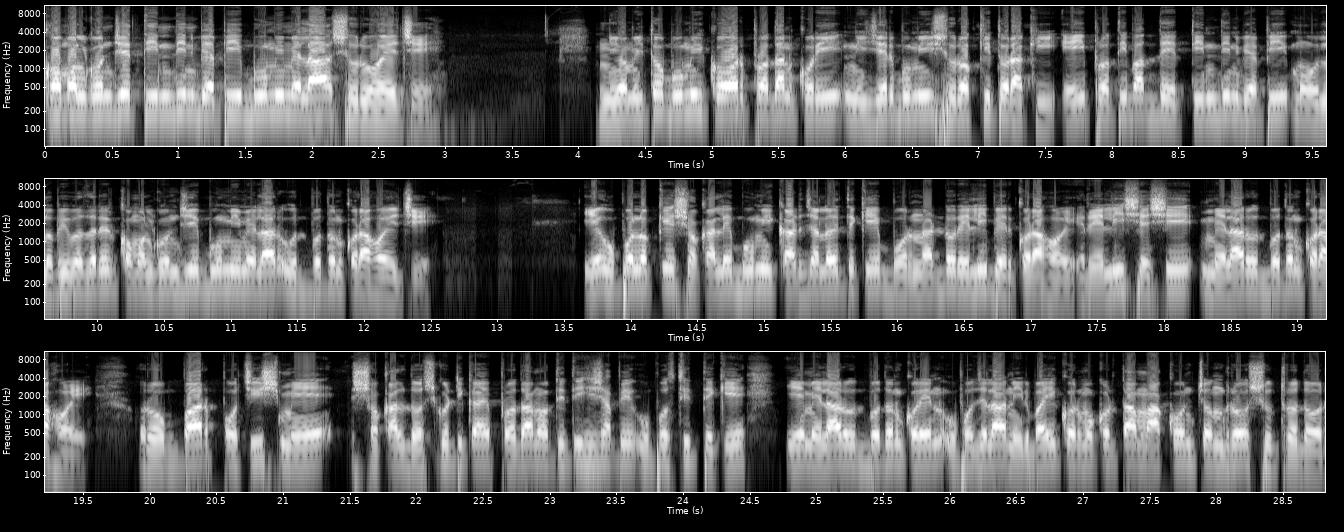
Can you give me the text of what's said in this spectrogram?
কমলগঞ্জে তিন দিন ব্যাপী ভূমি মেলা শুরু হয়েছে। নিয়মিত ভূমি কর প্রদান করি, নিজের ভূমি সুরক্ষিত রাখি। এই প্রতিবাদে তিন দিন ব্যাপী মৌলভীবাজারের কমলগঞ্জে ভূমি মেলার উদ্বোধন করা হয়েছে। এ উপলক্ষে সকালে ভূমি কার্যালয় থেকে বর্ণাঢ্য র্যালি বের করা হয়। র্যালি শেষে মেলার উদ্বোধন করা হয়। রোববার পঁচিশ মে সকাল দশ ঘটিকায় প্রধান অতিথি হিসাবে উপস্থিত থেকে এ মেলার উদ্বোধন করেন উপজেলা নির্বাহী কর্মকর্তা মাখন চন্দ্র সূত্রধর।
